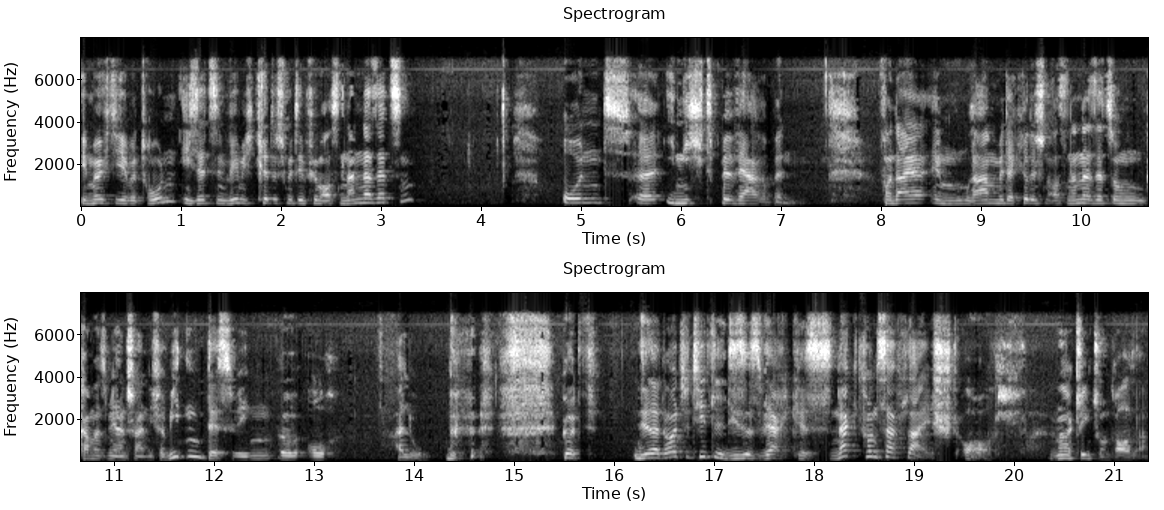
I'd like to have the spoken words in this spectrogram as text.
ich möchte hier betonen, ich setze, will mich kritisch mit dem Film auseinandersetzen und äh, ihn nicht bewerben. Von daher im Rahmen mit der kritischen Auseinandersetzung kann man es mir anscheinend nicht verbieten. Deswegen äh, auch Hallo. Gut. Dieser deutsche Titel dieses Werkes, Nackt und zerfleischt. Oh, na, klingt schon grausam.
